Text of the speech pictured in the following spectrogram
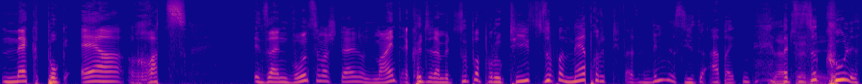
MacBook Air Rotz in sein Wohnzimmer stellen und meint, er könnte damit super produktiv, super mehr produktiv als ein Windows-User arbeiten, weil es so Natürlich. cool ist,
